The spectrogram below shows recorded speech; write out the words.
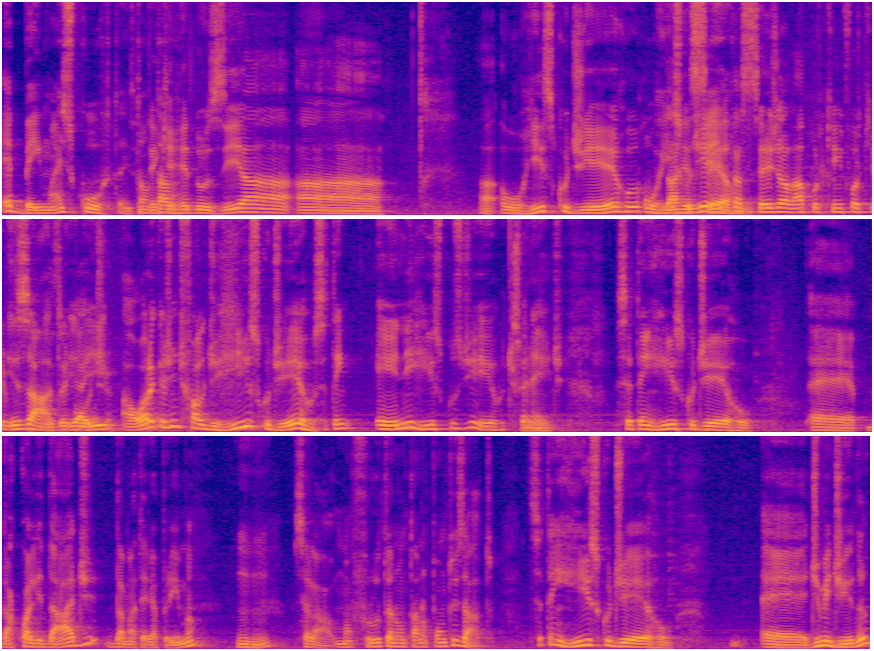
é bem mais curta. Então você tem tá... que reduzir a, a o risco de erro o risco da receita, de erro. seja lá por quem for que Exato. Execute. E aí, a hora que a gente fala de risco de erro, você tem N riscos de erro diferente. Você tem risco de erro é, da qualidade da matéria-prima. Uhum. Sei lá, uma fruta não está no ponto exato. Você tem risco de erro é, de medida.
